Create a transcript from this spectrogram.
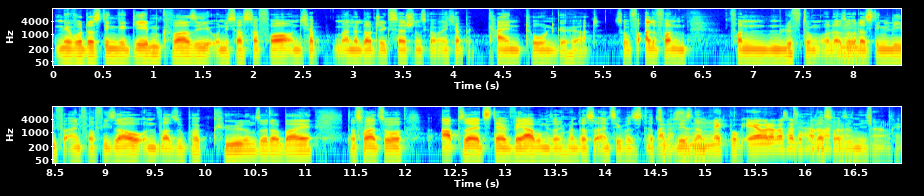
mir wurde das Ding gegeben quasi und ich saß davor und ich habe meine Logic Sessions gemacht und ich habe keinen Ton gehört. So, also von, von Lüftung oder so. Mhm. Das Ding lief einfach wie Sau und war super kühl und so dabei. Das war halt so abseits der Werbung, sag ich mal, das Einzige, was ich dazu War das gelesen habe. MacBook Air oder was er bekommen das hat? weiß ich nicht. Ah, okay.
